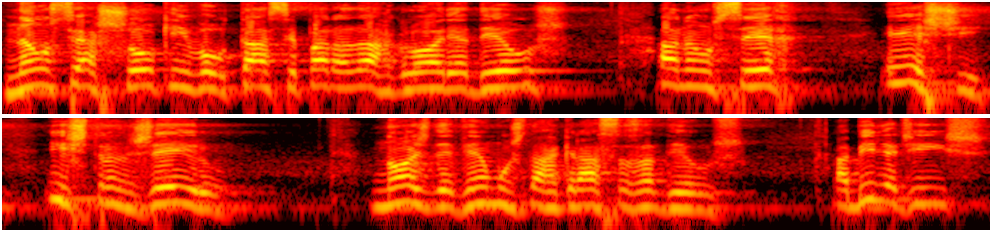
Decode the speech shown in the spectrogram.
Não se achou quem voltasse para dar glória a Deus, a não ser este estrangeiro nós devemos dar graças a Deus. A Bíblia diz,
